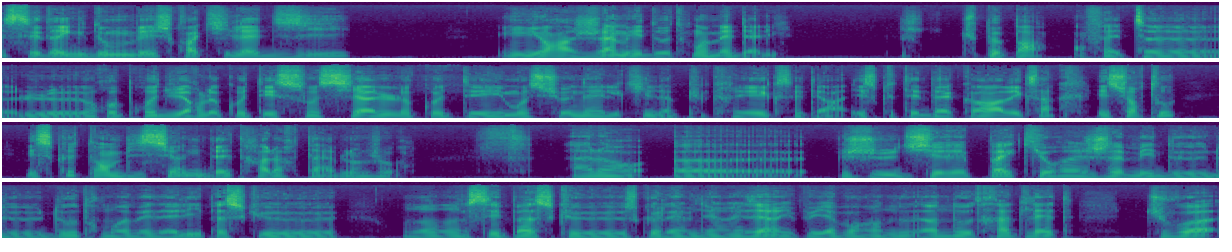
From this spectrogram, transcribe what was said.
Cédric Doumbé, je crois qu'il a dit il n'y aura jamais d'autre Mohamed Ali. Tu peux pas, en fait, euh, le, reproduire le côté social, le côté émotionnel qu'il a pu créer, etc. Est-ce que tu es d'accord avec ça? Et surtout, est-ce que tu ambitionnes d'être à leur table un jour? Alors, euh, je dirais pas qu'il y aura jamais de, de- d'autres Mohamed Ali parce que on ne sait pas ce que, ce que l'avenir réserve. Il peut y avoir un, un autre athlète. Tu vois,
